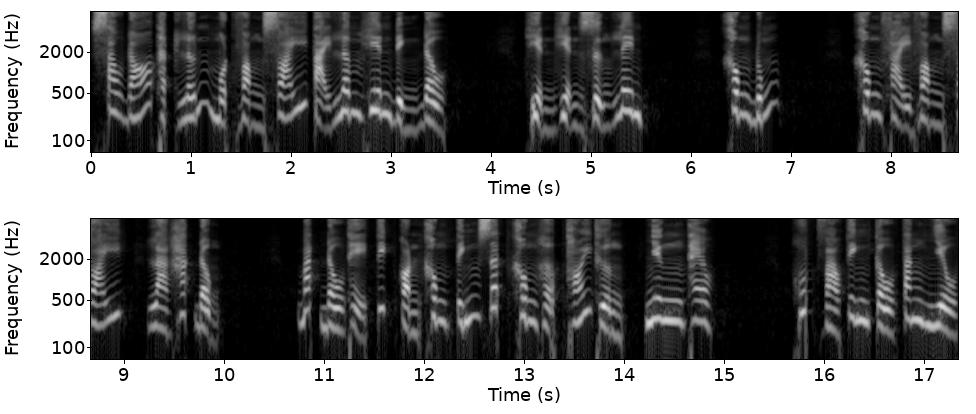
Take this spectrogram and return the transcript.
Sau đó thật lớn một vòng xoáy tại lâm hiên đỉnh đầu. Hiện hiện dựng lên. Không đúng. Không phải vòng xoáy là hắc động. Bắt đầu thể tích còn không tính rất không hợp thói thường. Nhưng theo. Hút vào tinh cầu tăng nhiều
